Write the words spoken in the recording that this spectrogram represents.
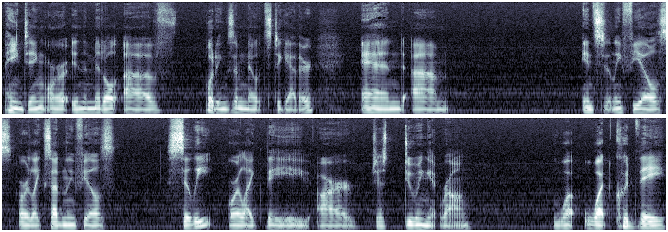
painting or in the middle of putting some notes together and um, instantly feels or like suddenly feels silly or like they are just doing it wrong? What what could they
